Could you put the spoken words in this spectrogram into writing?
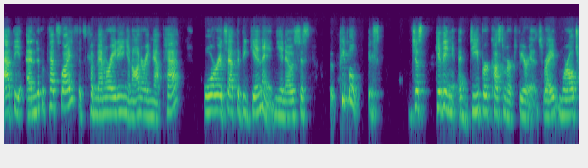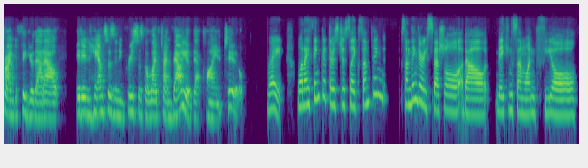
at the end of a pet's life, it's commemorating and honoring that pet, or it's at the beginning you know it's just people it's just giving a deeper customer experience right? And we're all trying to figure that out. It enhances and increases the lifetime value of that client too. Right. Well i think that there's just like something something very special about making someone feel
